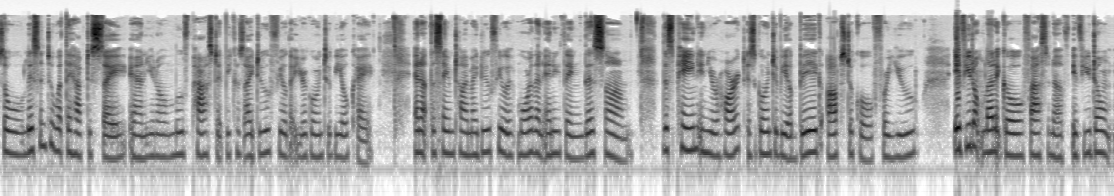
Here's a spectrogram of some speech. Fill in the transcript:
So listen to what they have to say and, you know, move past it because I do feel that you're going to be okay. And at the same time, I do feel more than anything, this um this pain in your heart is going to be a big obstacle for you if you don't let it go fast enough, if you don't,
